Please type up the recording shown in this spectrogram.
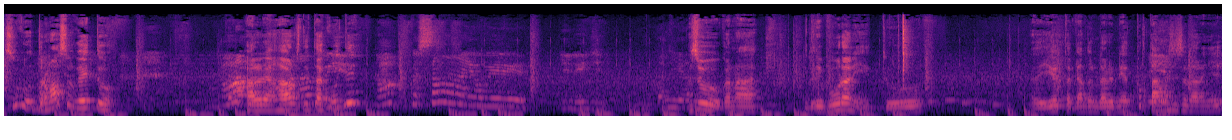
Suku termasuk ke itu? Hal yang harus ditakuti? Aku kesal ya weh. Ini Ji. bukan ya. Su karena liburan itu Iya tergantung dari niat pertama Iya. sih sebenarnya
